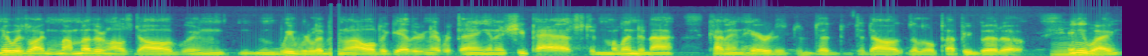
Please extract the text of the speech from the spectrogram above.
it was like my mother-in-law's dog when we were living all together and everything and then she passed and melinda and i kind of inherited the, the, the dog the little puppy but uh Mhm. anyway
